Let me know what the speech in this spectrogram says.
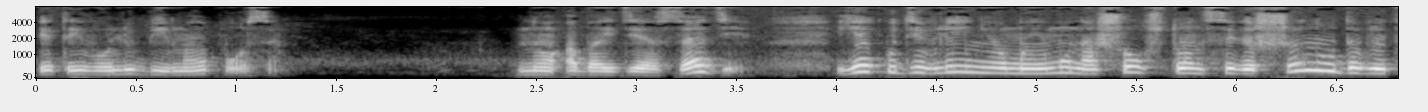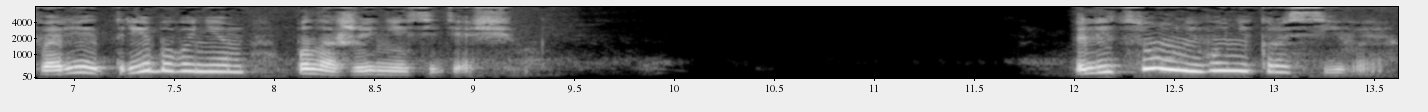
Это его любимая поза. Но, обойдя сзади, я, к удивлению моему, нашел, что он совершенно удовлетворяет требованиям положения сидящего. Лицо у него некрасивое.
